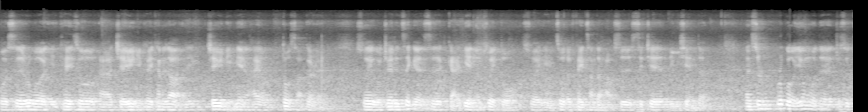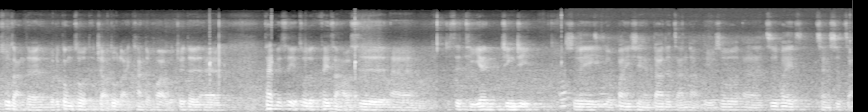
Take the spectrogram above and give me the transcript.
或是如果你可以说呃捷运，你可以看得到，捷运里面还有多少个人，所以我觉得这个是改变的最多，所以你做的非常的好，是世界领先的。但是如果用我的就是处长的我的工作的角度来看的话，我觉得呃，台北市也做的非常好，是呃就是体验经济。所以有办一些很大的展览，比如说呃智慧城市展，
